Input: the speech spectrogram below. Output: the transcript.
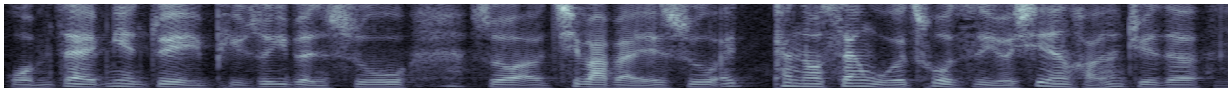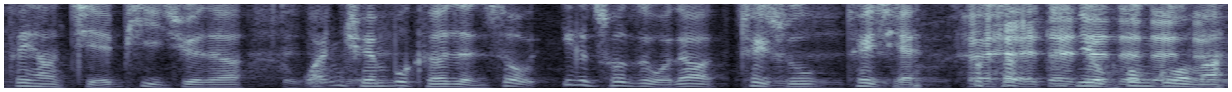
我们在面对，比如说一本书，说七八百页书，哎，看到三五个错字，有些人好像觉得非常洁癖，觉得完全不可忍受，一个错字我都要退出退钱。对对 对，你有碰过吗？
